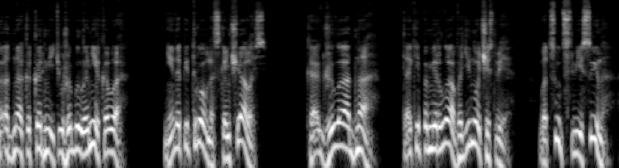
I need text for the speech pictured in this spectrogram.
Однако кормить уже было некого. Нина Петровна скончалась. Как жила одна, так и померла в одиночестве, в отсутствии сына.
